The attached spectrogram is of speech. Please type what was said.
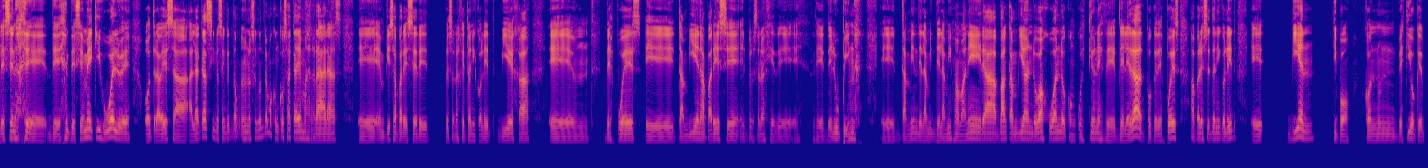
la escena de, de, CMX, vuelve otra vez a, la casa y nos, encontramos con cosas cada vez más raras. Eh, empieza a aparecer el personaje Tony Colette vieja. Em, después eh, también aparece el personaje de, de, de Lupin, eh, también de la, de la misma manera, van cambiando, van jugando con cuestiones de, de la edad, porque después aparece Tony Collette eh, bien, tipo, con un vestido que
